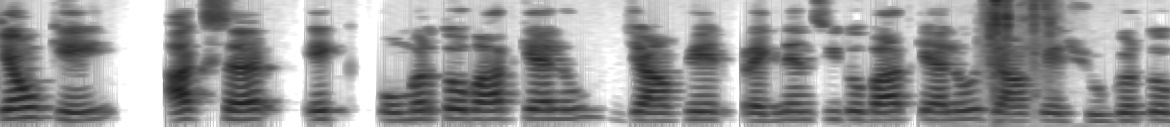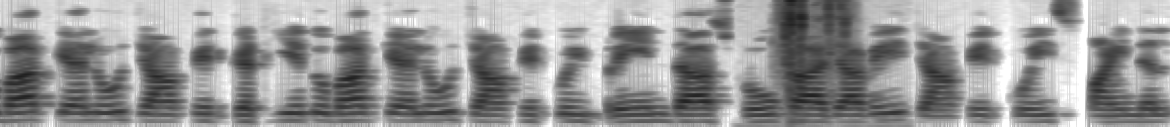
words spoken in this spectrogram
ਕਿਉਂਕਿ ਅਕਸਰ ਇੱਕ ਉਮਰ ਤੋਂ ਬਾਅਦ ਕਹਿ ਲਓ ਜਾਂ ਫਿਰ ਪ੍ਰੈਗਨੈਂਸੀ ਤੋਂ ਬਾਅਦ ਕਹਿ ਲਓ ਜਾਂ ਫਿਰ ਸ਼ੂਗਰ ਤੋਂ ਬਾਅਦ ਕਹਿ ਲਓ ਜਾਂ ਫਿਰ ਗਠੀਏ ਤੋਂ ਬਾਅਦ ਕਹਿ ਲਓ ਜਾਂ ਫਿਰ ਕੋਈ ਬ੍ਰੇਨ ਦਾ ਸਟ੍ਰੋਕ ਆ ਜਾਵੇ ਜਾਂ ਫਿਰ ਕੋਈ ਸਪਾਈਨਲ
